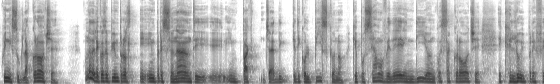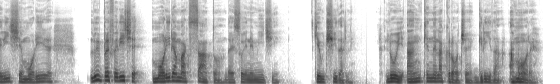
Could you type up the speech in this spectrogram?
Quindi sulla croce, una delle cose più impro- impressionanti, impact- cioè di, che ti colpiscono, che possiamo vedere in Dio in questa croce, è che Lui preferisce morire, Lui preferisce morire ammazzato dai suoi nemici che ucciderli. Lui anche nella croce grida amore.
